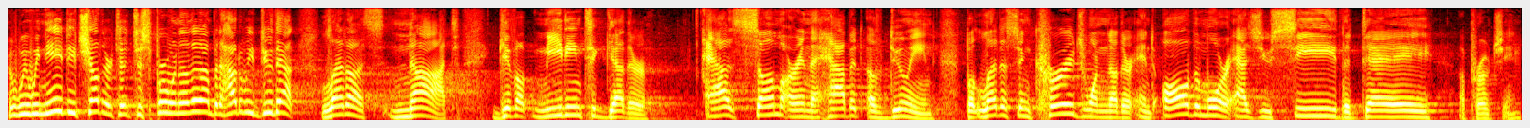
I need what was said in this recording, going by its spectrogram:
We, we need each other to, to spur one another on, but how do we do that? Let us not give up meeting together as some are in the habit of doing, but let us encourage one another, and all the more as you see the day approaching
